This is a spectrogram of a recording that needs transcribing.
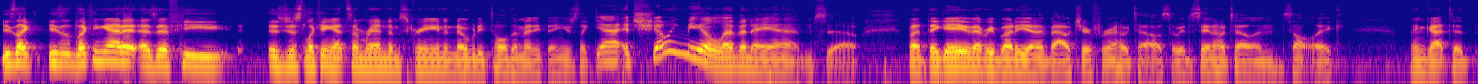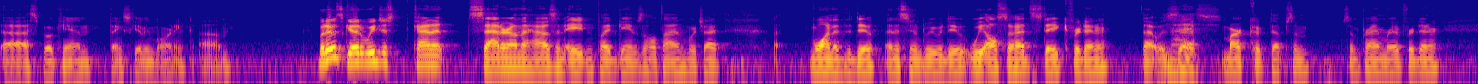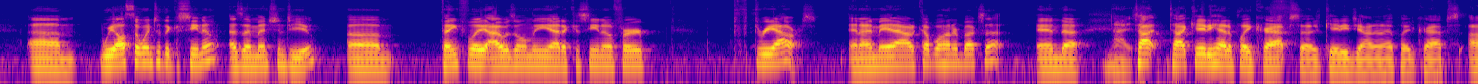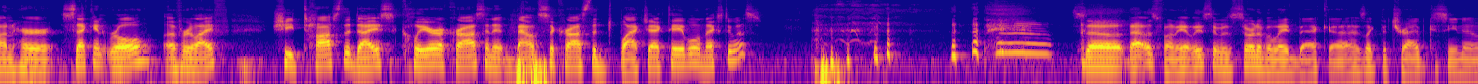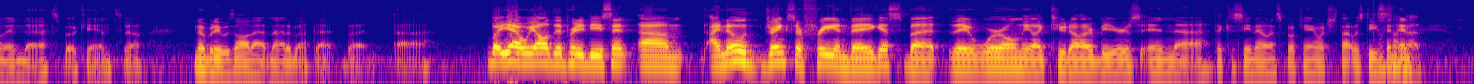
He's like he's looking at it as if he is just looking at some random screen and nobody told him anything. He's like, "Yeah, it's showing me 11 a.m." So, but they gave everybody a voucher for a hotel, so we had to stay in a hotel in Salt Lake. Then got to uh, Spokane Thanksgiving morning. Um, but it was good. We just kind of sat around the house and ate and played games the whole time, which I uh, wanted to do and assumed we would do. We also had steak for dinner. That was Nice. uh, Mark cooked up some some prime rib for dinner. Um, we also went to the casino, as I mentioned to you. Um, thankfully, I was only at a casino for three hours, and I made out a couple hundred bucks up. And uh, Nice. taught, taught Katie how to play craps. So Katie, John, and I played craps on her second roll of her life. She tossed the dice clear across, and it bounced across the blackjack table next to us. so that was funny. At least it was sort of a laid back. Uh, it was like the Tribe Casino in uh, Spokane. So nobody was all that mad about that. But uh, but yeah, we all did pretty decent. Um, I know drinks are free in Vegas, but they were only like two dollar beers in uh, the casino in Spokane, which I thought was decent. and bad.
